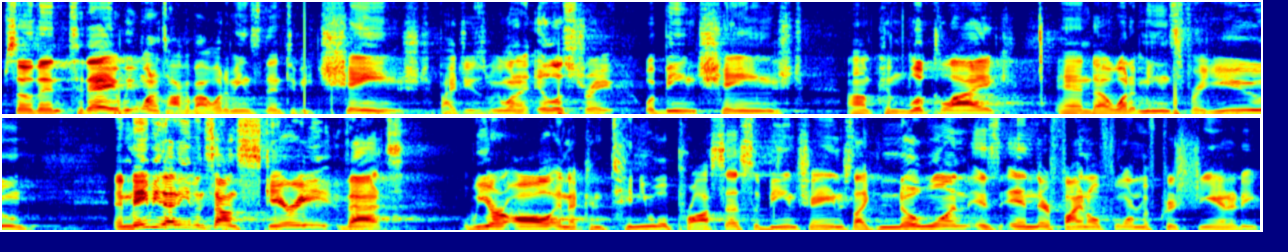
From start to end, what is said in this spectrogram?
so then today we want to talk about what it means then to be changed by Jesus. We want to illustrate what being changed um, can look like and uh, what it means for you. And maybe that even sounds scary that we are all in a continual process of being changed. Like no one is in their final form of Christianity.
